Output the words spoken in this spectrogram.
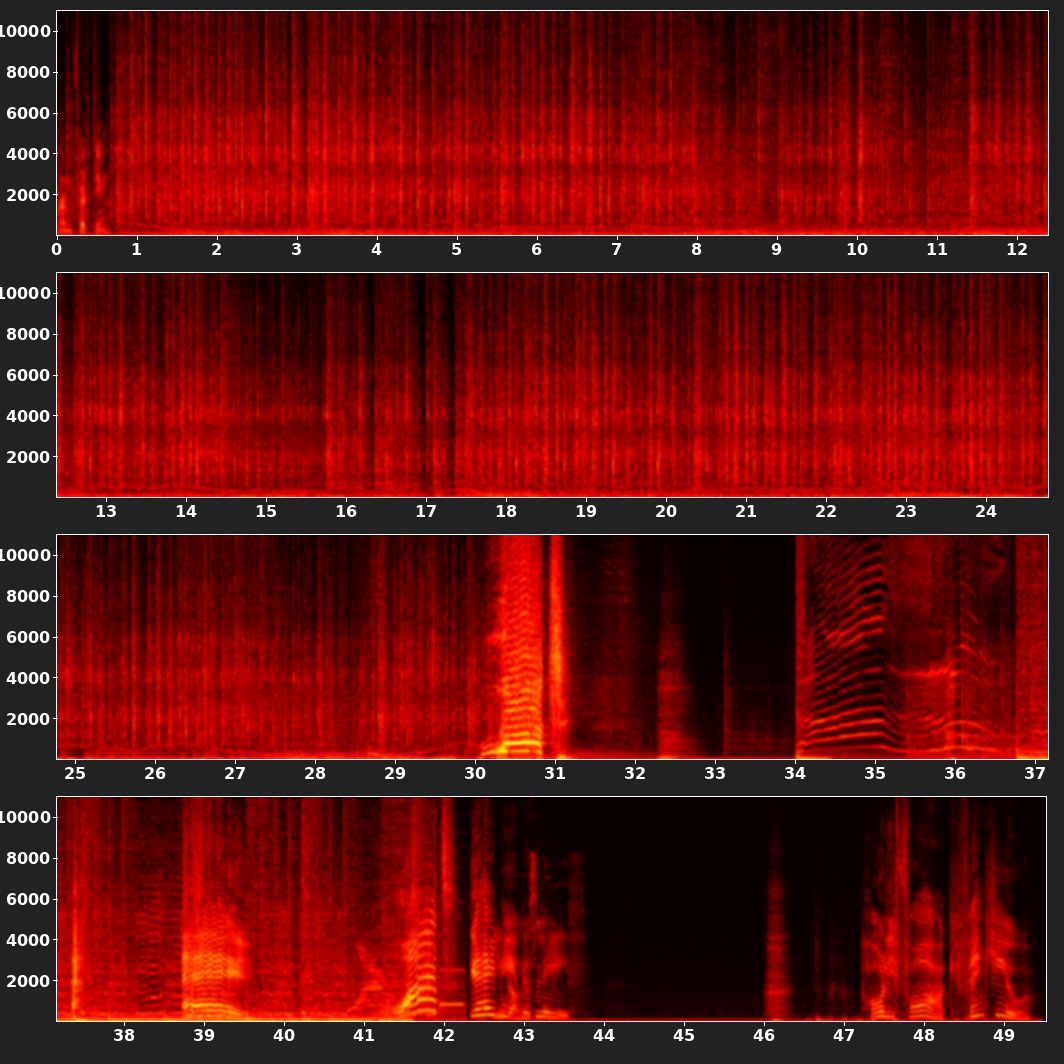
Run 13. What? hey! What? Gaming! You got this leaf. Holy fuck! Thank you!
